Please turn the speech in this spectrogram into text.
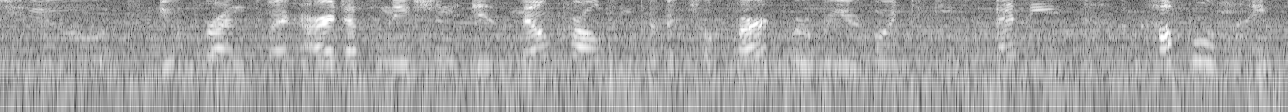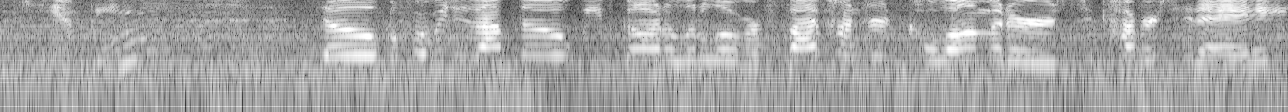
to New Brunswick. Our destination is Mount Carleton Provincial Park, where we are going to be spending a couple nights camping. So before we do that though, we've got a little over 500 kilometers to cover today,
